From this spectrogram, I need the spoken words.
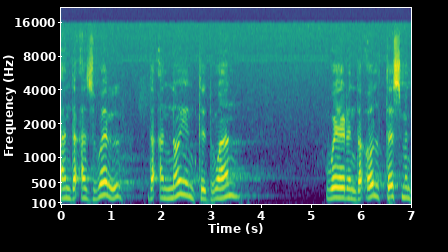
and as well the anointed one where in the Old Testament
